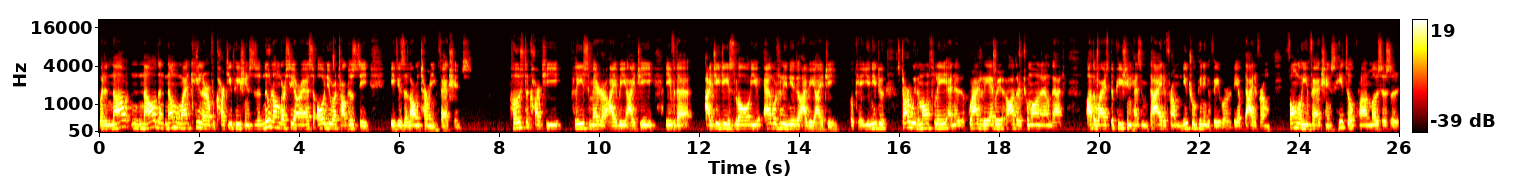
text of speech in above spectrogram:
But now, now the number one killer of CAR T patients is no longer CRS or neurotoxicity; it is long-term infections. Post CAR T, please measure IVIG. If the IgG is low, you absolutely need the IVIG. Okay, you need to start with monthly and gradually every other two months on that. Otherwise, the patient has died from neutropenic fever. They have died from fungal infections, histoplasmosis,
